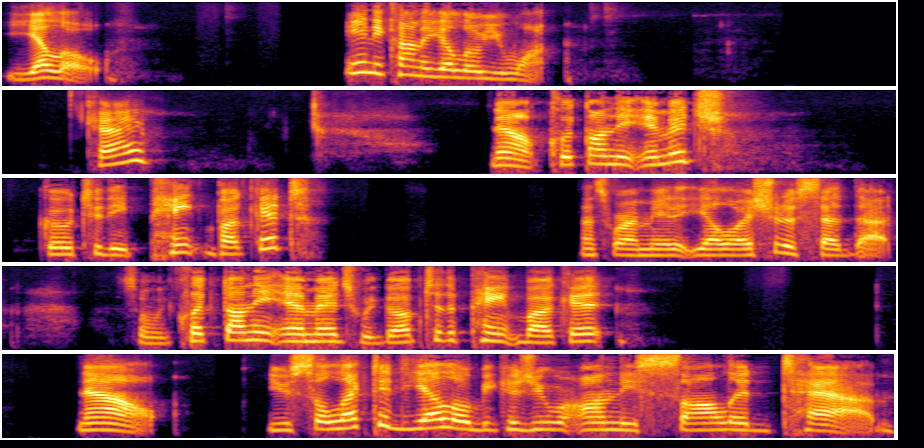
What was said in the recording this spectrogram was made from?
yellow any kind of yellow you want. Okay. Now click on the image, go to the paint bucket. That's where I made it yellow. I should have said that. So we clicked on the image, we go up to the paint bucket. Now, you selected yellow because you were on the solid tab.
